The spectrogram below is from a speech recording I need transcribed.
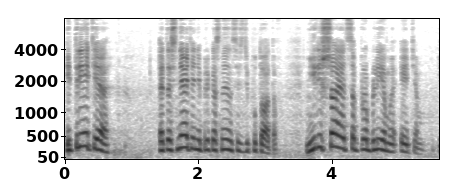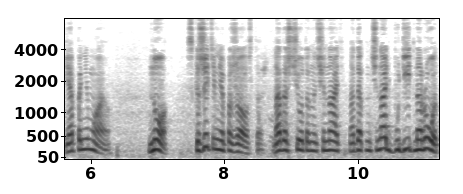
И третье, это снятие неприкосновенности с депутатов. Не решаются проблемы этим, я понимаю. Но скажите мне, пожалуйста, надо с чего-то начинать, надо начинать будить народ,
